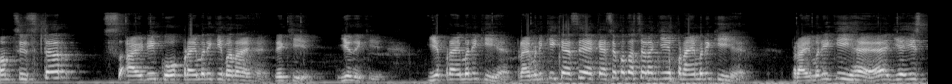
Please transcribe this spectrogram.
हम सिस्टर आईडी को प्राइमरी की बनाए हैं। देखिए, ये देखिए, ये प्राइमरी की है। प्राइमरी की कैसे है? कैसे पता चला कि ये प्राइमरी की है? प्राइमरी की है, ये इस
